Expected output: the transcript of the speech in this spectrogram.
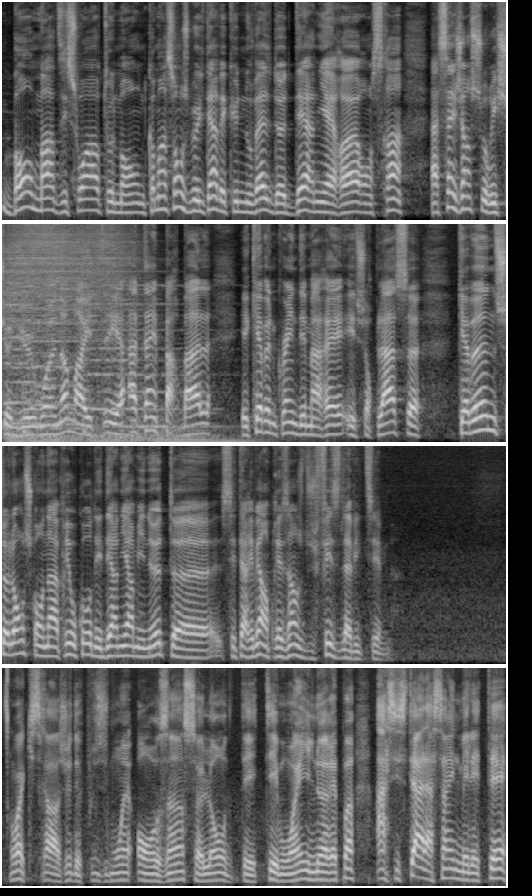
Bon mardi soir, tout le monde. Commençons ce bulletin avec une nouvelle de dernière heure. On se rend à Saint-Jean-sur-Richelieu, où un homme a été atteint par balle et Kevin Crane Desmarais est sur place. Kevin, selon ce qu'on a appris au cours des dernières minutes, euh, c'est arrivé en présence du fils de la victime. Oui, qui sera âgé de plus ou moins 11 ans selon des témoins. Il n'aurait pas assisté à la scène, mais il était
